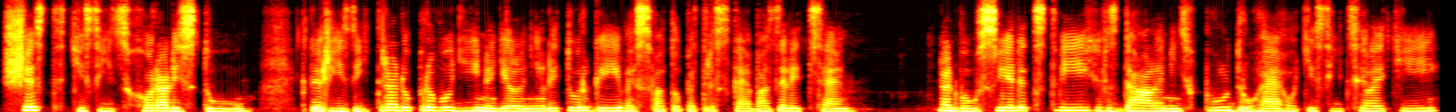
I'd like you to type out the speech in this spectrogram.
šest tisíc choralistů, kteří zítra doprovodí nedělní liturgii ve svatopetrské bazilice. Na dvou svědectvích vzdálených půl druhého tisíciletí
